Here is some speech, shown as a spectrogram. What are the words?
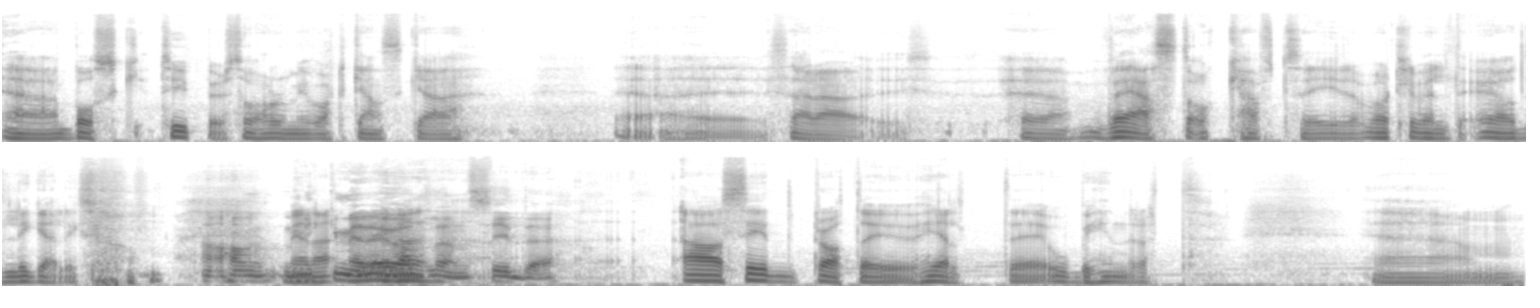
eh, bosk-typer, så har de ju varit ganska eh, så här, eh, väst och haft sig, varit väldigt ödliga liksom. Ja, Medan- mycket mer ödla än Sidde. Ja, Sid pratar ju helt eh, obehindrat. Ehm,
